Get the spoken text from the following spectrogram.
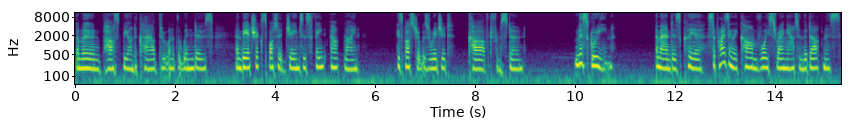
The moon passed beyond a cloud through one of the windows, and Beatrix spotted James's faint outline. His posture was rigid, carved from stone. Miss Greene. Amanda's clear, surprisingly calm voice rang out in the darkness.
